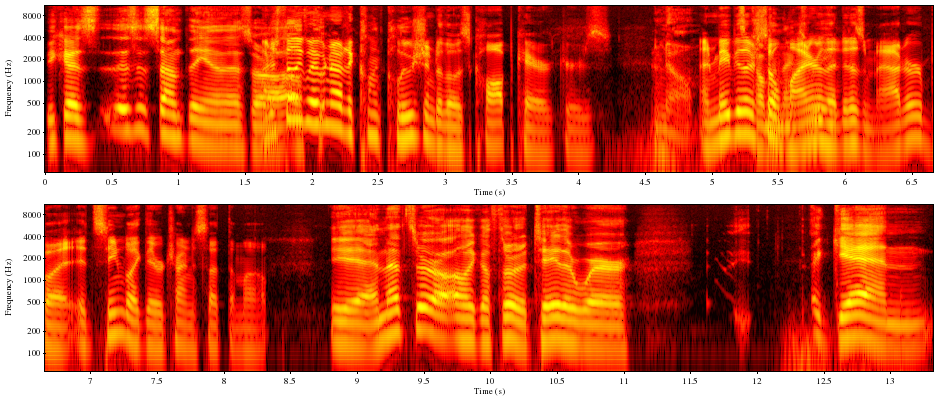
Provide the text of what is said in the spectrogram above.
because this is something and that's I just feel like we haven't had a conclusion to those cop characters. No, and maybe they're so minor week. that it doesn't matter, but it seemed like they were trying to set them up. Yeah, and that's where uh, like I'll throw to Taylor where again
